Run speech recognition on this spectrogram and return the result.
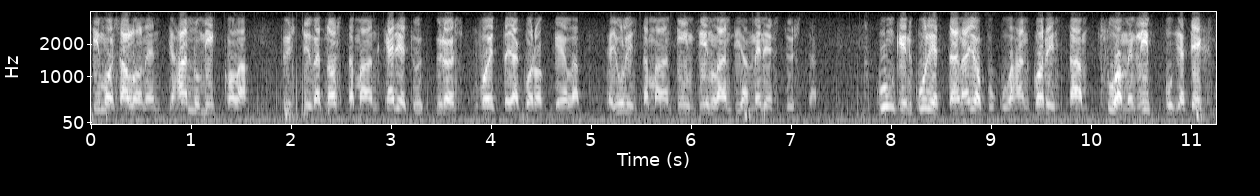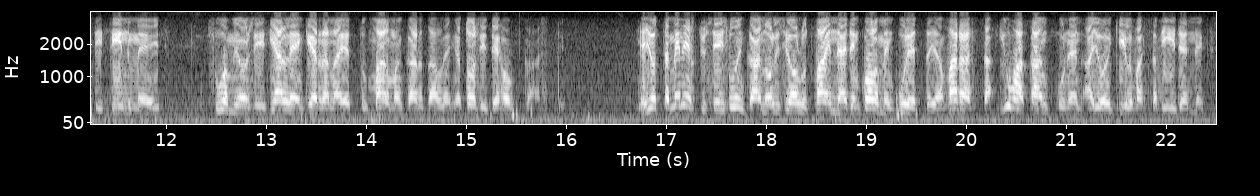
Timo Salonen ja Hannu Mikkola pystyivät nostamaan kädet ylös voittajakorokkeella ja julistamaan Team Finlandian menestystä. Kunkin kuljettajan ajopukuahan koristaa Suomen lippu ja teksti Finmade. Suomi on siis jälleen kerran ajettu maailmankartalle ja tosi tehokkaasti. Ja jotta menestys ei suinkaan olisi ollut vain näiden kolmen kuljettajan varassa, Juha Kankkunen ajoi kilvassa viidenneksi.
